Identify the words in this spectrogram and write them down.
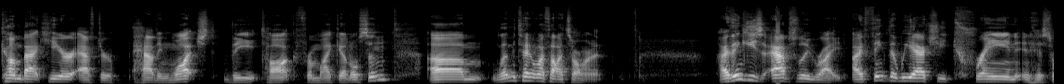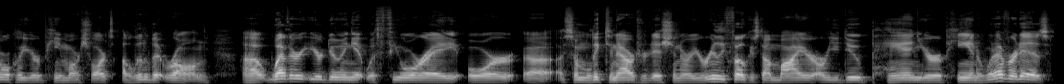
come back here after having watched the talk from Mike Edelson. Um, let me tell you what my thoughts are on it. I think he's absolutely right. I think that we actually train in historical European martial arts a little bit wrong. Uh, whether you're doing it with Fiore or uh, some Lichtenauer tradition, or you're really focused on Meyer, or you do pan-European, or whatever it is,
